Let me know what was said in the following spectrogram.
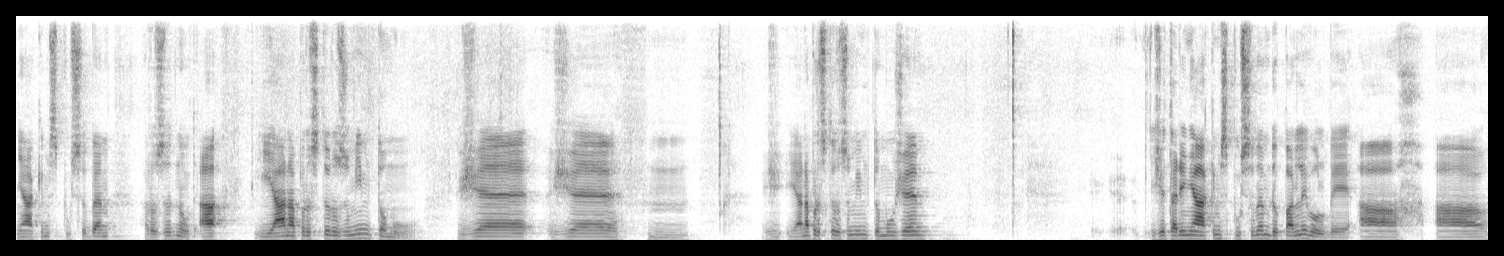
nějakým způsobem rozhodnout. A já naprosto rozumím tomu, že, že, hm, že já naprosto rozumím tomu, že že tady nějakým způsobem dopadly volby a, a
